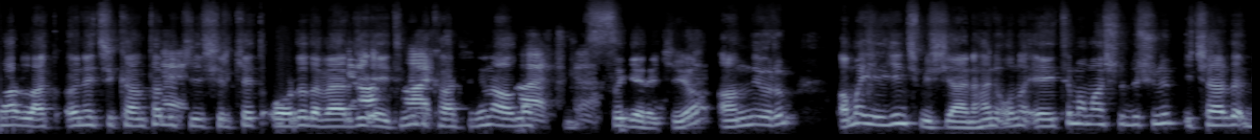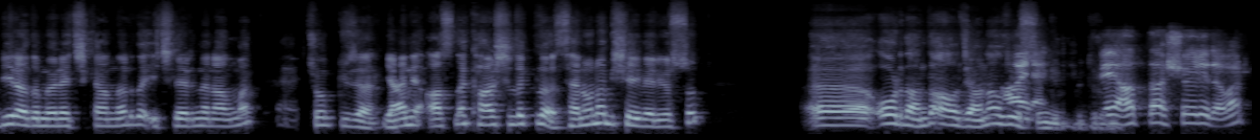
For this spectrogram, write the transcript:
parlak, öne çıkan tabii Evet. ki şirket orada da verdiği Ya, eğitimin artık- karşılığını alması gerekiyor. Anlıyorum. Ama ilginçmiş yani. Hani onu eğitim amaçlı düşünüp içeride bir adım öne çıkanları da içlerinden almak Evet. çok güzel. Yani aslında karşılıklı. Sen ona bir şey veriyorsun. Eee, oradan da alacağını alıyorsun Aynen. gibi bir durum. Ve hatta şöyle de var.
